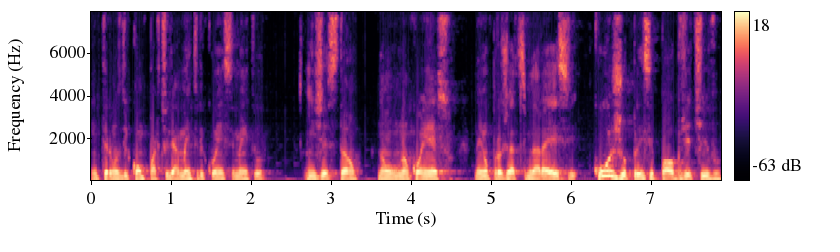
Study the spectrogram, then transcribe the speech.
em termos de compartilhamento de conhecimento em gestão. Não, não conheço nenhum projeto similar a esse, cujo principal objetivo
